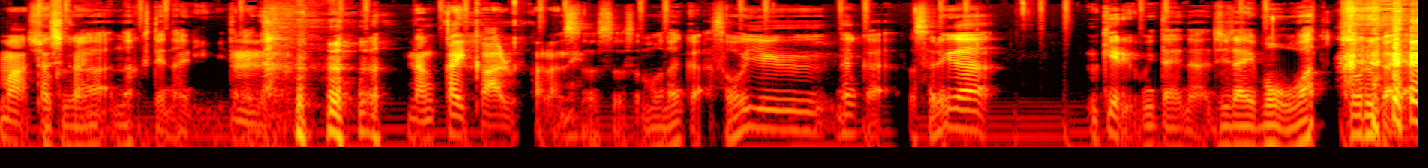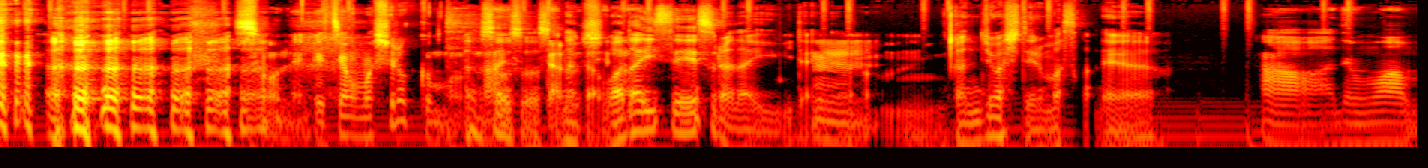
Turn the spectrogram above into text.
まあ職確かに。がなくて何？みたいな。何回かあるからね。そうそうそう。もうなんか、そういう、なんか、それが受けるみたいな時代もう終わっとるかや。そうね、別に面白くもないそうそうそう。なんか話題性すらないみたいな、うんうん感じはしてますかね。ああ、でもまあ、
